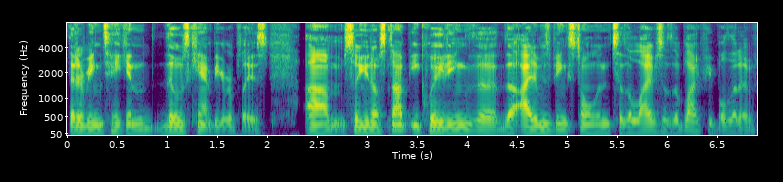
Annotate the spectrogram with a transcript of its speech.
that are being taken, those can't be replaced. Um, so you know, stop equating the the items being stolen to the lives of the black people that have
